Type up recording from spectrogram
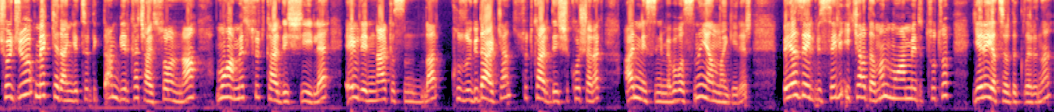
çocuğu Mekke'den getirdikten birkaç ay sonra Muhammed süt kardeşiyle evlerinin arkasında kuzu güderken süt kardeşi koşarak annesinin ve babasının yanına gelir. Beyaz elbiseli iki adamın Muhammed'i tutup yere yatırdıklarını,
